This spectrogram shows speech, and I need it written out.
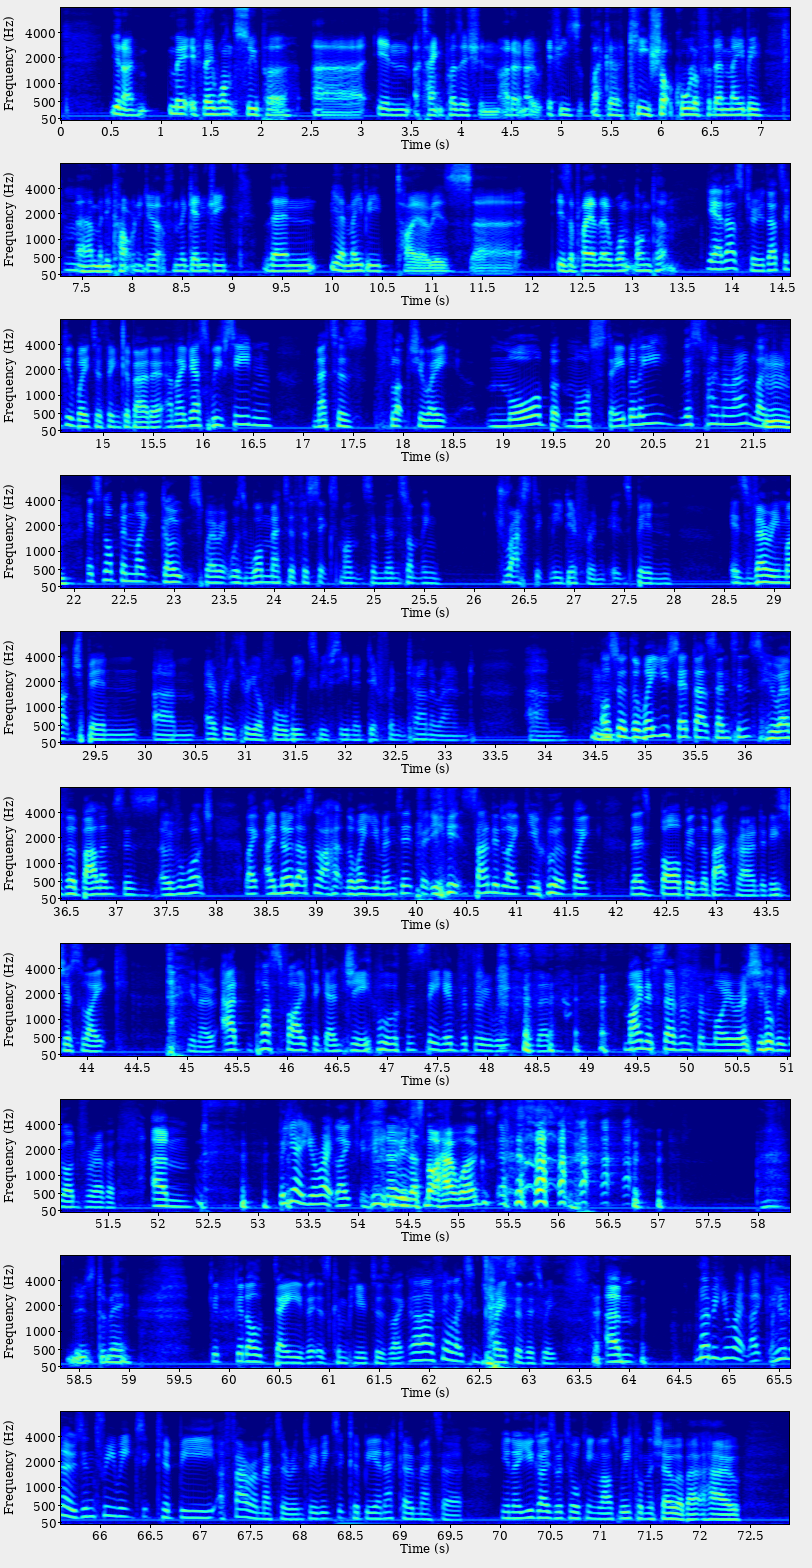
You know, if they want Super uh, in a tank position, I don't know if he's like a key shot caller for them, maybe, Mm. um, and he can't really do that from the Genji, then yeah, maybe Tayo is uh, is a player they want long term. Yeah, that's true. That's a good way to think about it. And I guess we've seen metas fluctuate more, but more stably this time around. Like, Mm. it's not been like goats where it was one meta for six months and then something drastically different. It's been, it's very much been um, every three or four weeks we've seen a different turnaround. Um, Mm. Also, the way you said that sentence, whoever balances Overwatch, like I know that's not how, the way you meant it, but it sounded like you were like there's Bob in the background and he's just like, you know, add plus five to Genji. We'll see him for three weeks and then minus seven from Moira. She'll be gone forever. Um, but yeah, you're right. Like, who I knows? mean, that's not how it works. News to me. good good old Dave at his computer's like, oh, I feel like some Tracer this week. Um, no, but you're right. Like, who knows? In three weeks, it could be a Pharah meta. In three weeks, it could be an Echo meta. You know, you guys were talking last week on the show about how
